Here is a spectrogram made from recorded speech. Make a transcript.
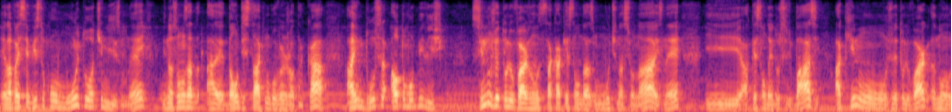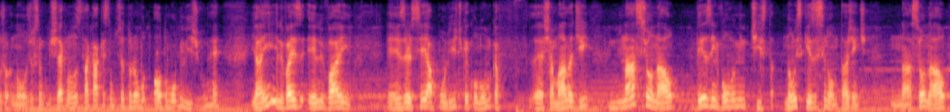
ela vai ser visto com muito otimismo, né? E nós vamos a, a, dar um destaque no governo JK à indústria automobilística. Se no Getúlio Vargas vamos destacar a questão das multinacionais, né, e a questão da indústria de base, aqui no Getúlio Vargas, no, no Juscelino Kubitschek, nós vamos destacar a questão do setor automobilístico, né? E aí ele vai, ele vai é, exercer a política econômica é, chamada de nacional desenvolvimentista. Não esqueça esse nome, tá, gente? Nacional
